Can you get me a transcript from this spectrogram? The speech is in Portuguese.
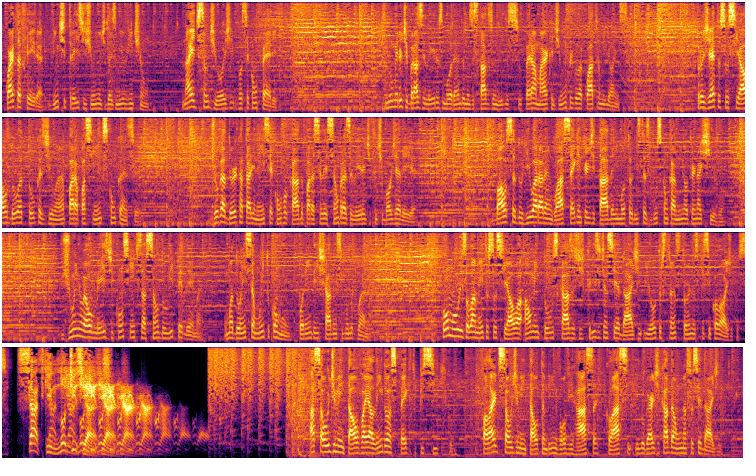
Quarta-feira, 23 de junho de 2021. Na edição de hoje, você confere. Número de brasileiros morando nos Estados Unidos supera a marca de 1,4 milhões. Projeto social doa toucas de lã para pacientes com câncer. Jogador catarinense é convocado para a seleção brasileira de futebol de areia. Balsa do Rio Araranguá segue interditada e motoristas buscam caminho alternativo. Junho é o mês de conscientização do lipedema, uma doença muito comum, porém deixada em segundo plano. Como o isolamento social aumentou os casos de crise de ansiedade e outros transtornos psicológicos. Satic Notícias. A saúde mental vai além do aspecto psíquico. Falar de saúde mental também envolve raça, classe e lugar de cada um na sociedade.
